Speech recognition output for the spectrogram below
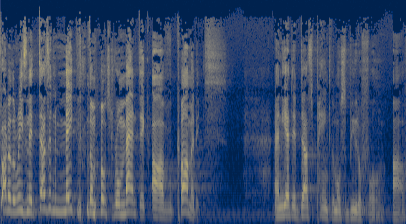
Part of the reason it doesn't make the most romantic of comedies. And yet it does paint the most beautiful of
